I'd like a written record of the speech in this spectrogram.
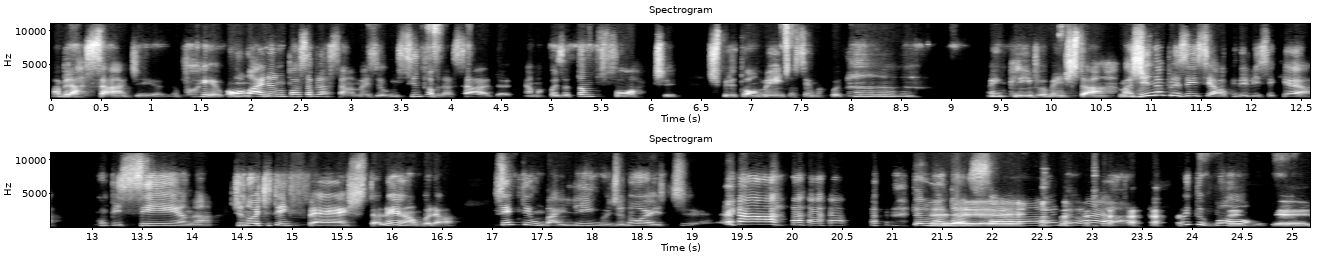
abraçar, de, porque online eu não posso abraçar, mas eu me sinto abraçada, é uma coisa tão forte espiritualmente, assim, uma coisa, é incrível bem-estar. Imagina presencial, que delícia que é, com piscina, de noite tem festa, lembra? Sempre tem um bailinho de noite. Todo mundo é. dançando. É. Muito bom. É,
